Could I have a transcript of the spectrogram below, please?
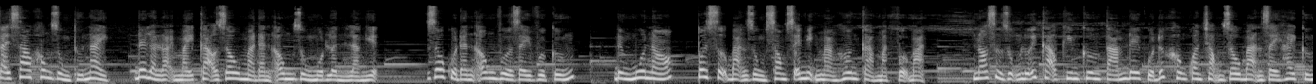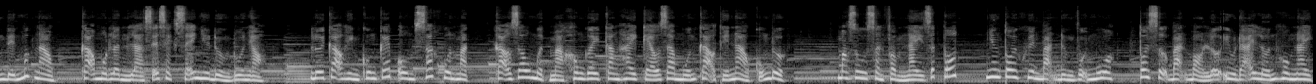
Tại sao không dùng thứ này? Đây là loại máy cạo râu mà đàn ông dùng một lần là nghiện. Râu của đàn ông vừa dày vừa cứng. Đừng mua nó, tôi sợ bạn dùng xong sẽ mịn màng hơn cả mặt vợ bạn. Nó sử dụng lưỡi cạo kim cương 8D của Đức không quan trọng râu bạn dày hay cứng đến mức nào, cạo một lần là sẽ sạch sẽ như đường đua nhỏ. Lưỡi cạo hình cung kép ôm sát khuôn mặt, cạo râu mượt mà không gây căng hay kéo ra muốn cạo thế nào cũng được. Mặc dù sản phẩm này rất tốt, nhưng tôi khuyên bạn đừng vội mua, tôi sợ bạn bỏ lỡ ưu đãi lớn hôm nay.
